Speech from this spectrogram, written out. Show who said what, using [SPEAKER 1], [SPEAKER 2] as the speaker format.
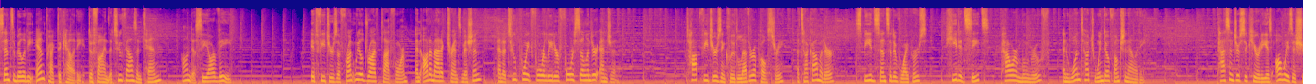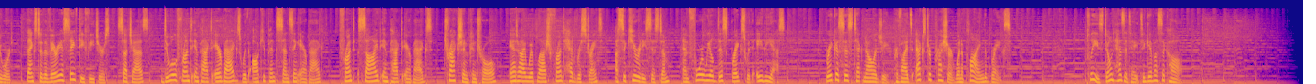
[SPEAKER 1] Sensibility and practicality define the 2010 Honda CRV. It features a front-wheel drive platform, an automatic transmission, and a 2.4-liter four-cylinder engine. Top features include leather upholstery, a tachometer, speed-sensitive wipers, heated seats, power moonroof, and one-touch window functionality. Passenger security is always assured thanks to the various safety features such as dual front impact airbags with occupant sensing airbag, front side impact airbags, traction control, anti-whiplash front head restraints, a security system, and four-wheel disc brakes with ABS. Brake Assist technology provides extra pressure when applying the brakes. Please don't hesitate to give us a call.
